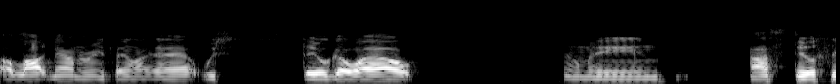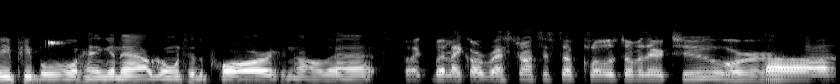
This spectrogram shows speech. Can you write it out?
a lockdown or anything like that. We still go out. I mean, I still see people hanging out, going to the park and all that. but but like, are restaurants and stuff closed over there too? Or Uh,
